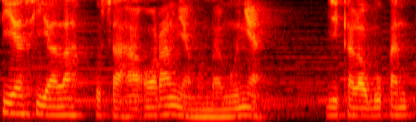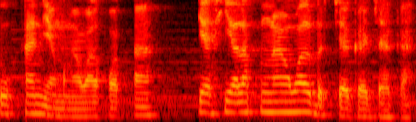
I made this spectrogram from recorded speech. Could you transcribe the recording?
sia-sialah usaha orang yang membangunnya. Jikalau bukan Tuhan yang mengawal kota, sia-sialah pengawal berjaga-jaga.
